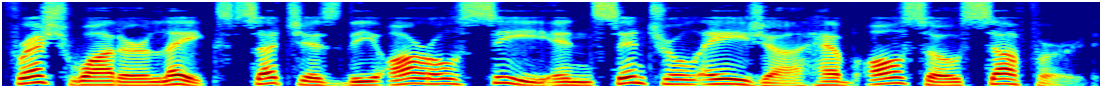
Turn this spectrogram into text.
Freshwater lakes such as the Aral Sea in Central Asia have also suffered.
